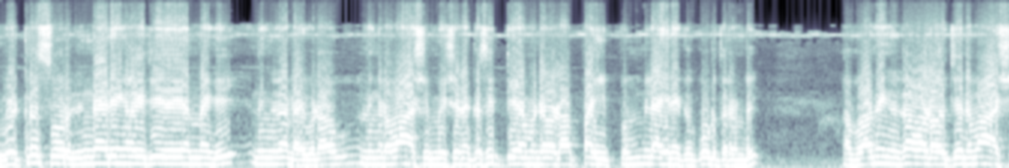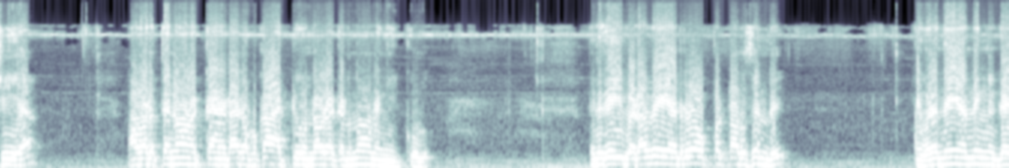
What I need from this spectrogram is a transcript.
ഇവിടെ ഡ്രസ് വർക്കും കാര്യങ്ങളൊക്കെ ചെയ്ത് കഴിഞ്ഞിട്ടുണ്ടെങ്കിൽ നിങ്ങൾ കണ്ട ഇവിടെ നിങ്ങളുടെ വാഷിംഗ് മെഷീനൊക്കെ സെറ്റ് ചെയ്യാൻ വേണ്ടി അവിടെ പൈപ്പും ലൈനൊക്കെ കൊടുത്തിട്ടുണ്ട്. അപ്പോൾ നിങ്ങൾക്ക് അവിടെ വെച്ച് തന്നെ വാഷ് ചെയ്യുക അവിടെ തന്നെ ഉണക്കാനായിട്ട് അപ്പോൾ കാറ്റ് കൊണ്ട് അവിടെ കിടന്ന് ഉണങ്ങിക്കോളും. പിന്നെ ഇവിടെ വേറൊരു ഓപ്പൺ ടെറസ് ഉണ്ട്. ഇവിടെ നിന്ന് നിങ്ങൾക്ക്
